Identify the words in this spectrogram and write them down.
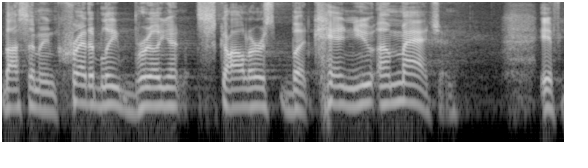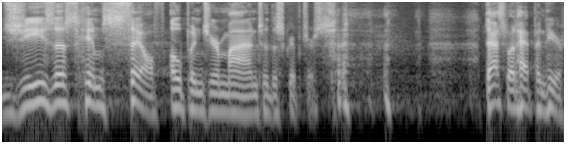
by some incredibly brilliant scholars, but can you imagine if Jesus himself opened your mind to the scriptures? That's what happened here.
